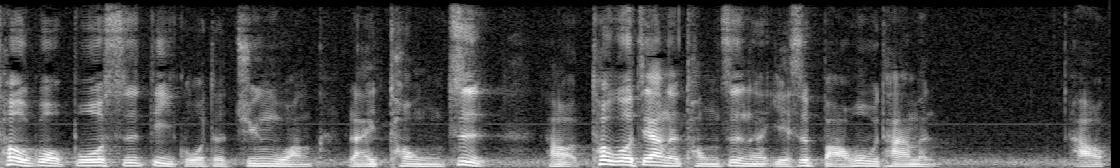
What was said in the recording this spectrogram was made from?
透过波斯帝国的君王来统治。好，透过这样的统治呢，也是保护他们。好，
